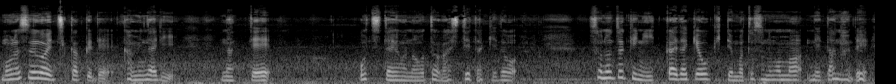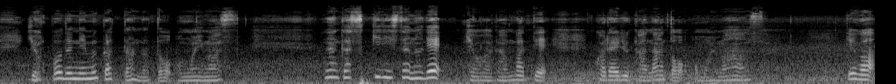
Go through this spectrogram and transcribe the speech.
ものすごい近くで雷鳴って落ちたような音がしてたけどその時に1回だけ起きてまたそのまま寝たのでよっぽど眠かったんだと思います。なんかすっきりしたので今日は頑張って来られるかなと思います。では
